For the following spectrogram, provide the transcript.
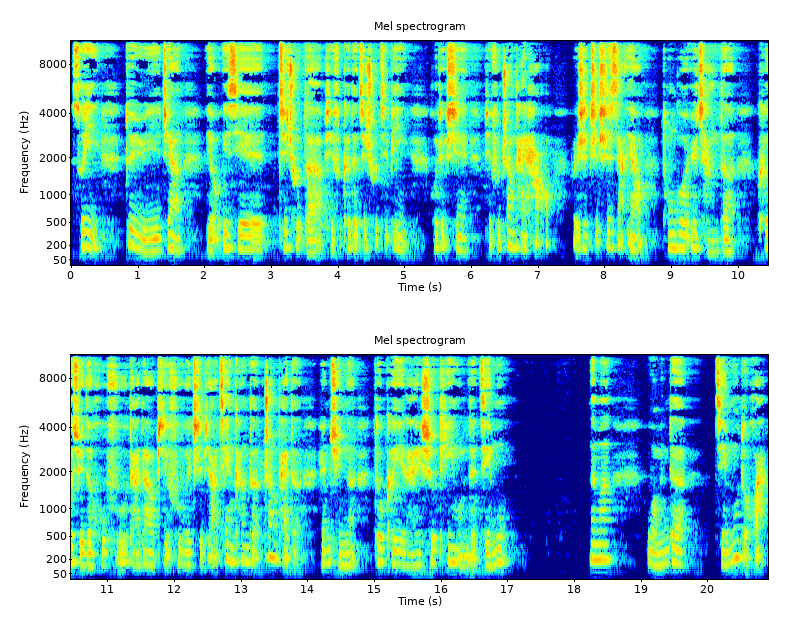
所以，对于这样有一些基础的皮肤科的基础疾病，或者是皮肤状态好。或者是只是想要通过日常的科学的护肤，达到皮肤维持比较健康的状态的人群呢，都可以来收听我们的节目。那么，我们的节目的话，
